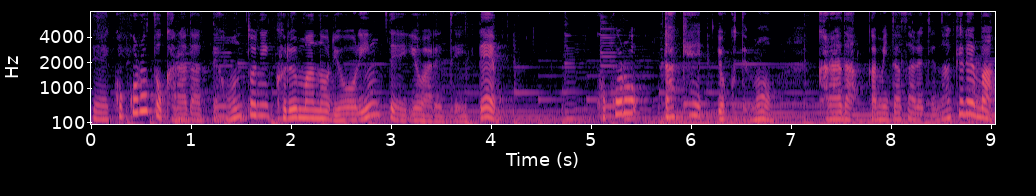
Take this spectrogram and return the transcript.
で心と体って本当に車の両輪って言われていて心だけ良くても体が満たされてなければ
